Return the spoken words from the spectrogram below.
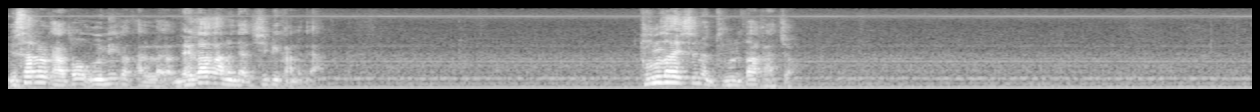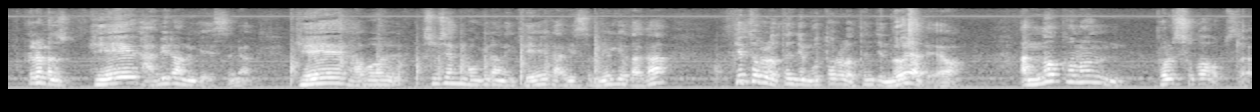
이사를 가도 의미가 달라요. 내가 가느냐 집이 가느냐. 둘 다 있으면 둘 다 가죠. 그러면 개갑이라는 게 있으면 개갑을 수생목이라는 개갑이 있으면 여기에다가 기토를 넣든지 무토를 넣든지 넣어야 돼요. 안 넣고는 볼 수가 없어요.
